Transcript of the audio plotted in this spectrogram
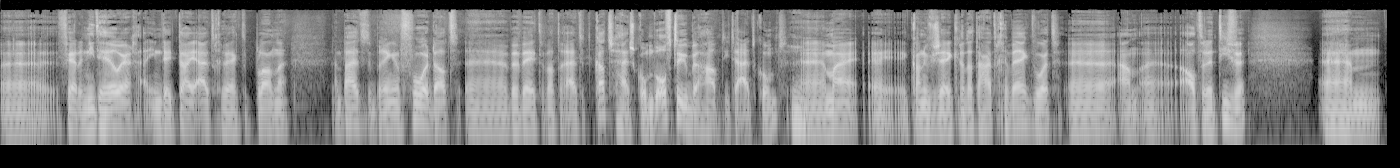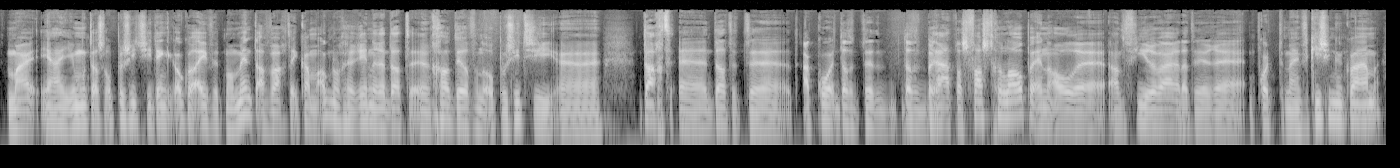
verder niet heel erg in detail uitgewerkte plannen naar buiten te brengen... voordat uh, we weten wat er uit het katshuis komt. Of er überhaupt iets uitkomt. Uh, maar uh, ik kan u verzekeren dat er hard gewerkt wordt aan alternatieven. Um, maar ja, je moet als oppositie denk ik ook wel even het moment afwachten. Ik kan me ook nog herinneren dat een groot deel van de oppositie uh, dacht uh, dat, het, uh, het akkoord, dat, het, dat het beraad was vastgelopen... en al aan het vieren waren dat er korte termijn verkiezingen kwamen.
